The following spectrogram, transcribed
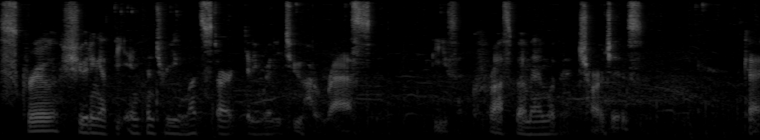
Screw shooting at the infantry. Let's start getting ready to harass these crossbowmen with charges. Okay.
